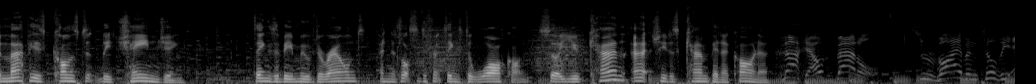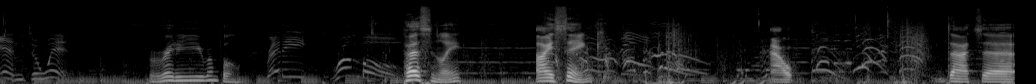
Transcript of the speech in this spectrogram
The map is constantly changing. Things are being moved around, and there's lots of different things to walk on. So you can actually just camp in a corner. Ready, rumble. Ready, rumble. Personally, I think... Ow. That, uh,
